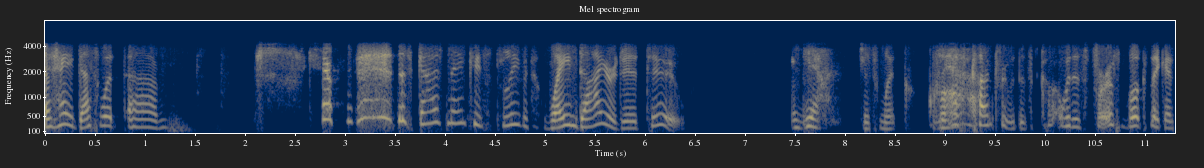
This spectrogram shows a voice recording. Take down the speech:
And hey, that's what um this guy's name keeps leaving. Wayne Dyer did too. yeah Just went cross country with his co- with his first book, thinking,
